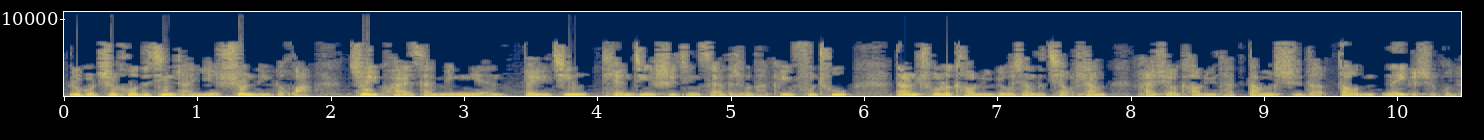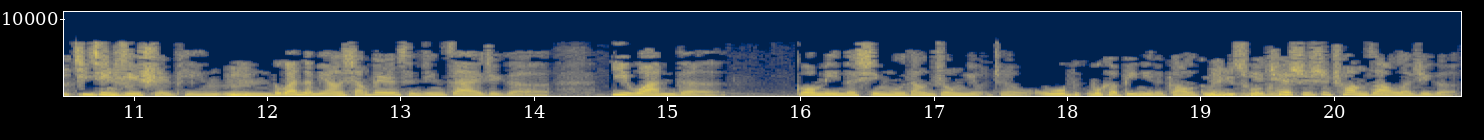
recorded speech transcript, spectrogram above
如果之后的进展也顺利的话，最快在明年北京田径世锦赛的时候，他可以复出。当然，除了考虑刘翔的脚伤，还需要考虑他当时的到那个时候的竞竞技水平。嗯，不管怎么样，翔飞人曾经在这个亿万的国民的心目当中有着无无可比拟的高度，没错，也确实是创造了这个。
